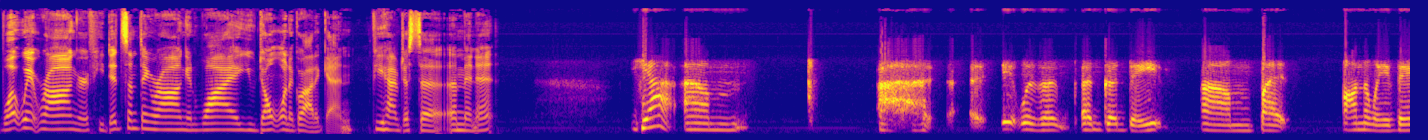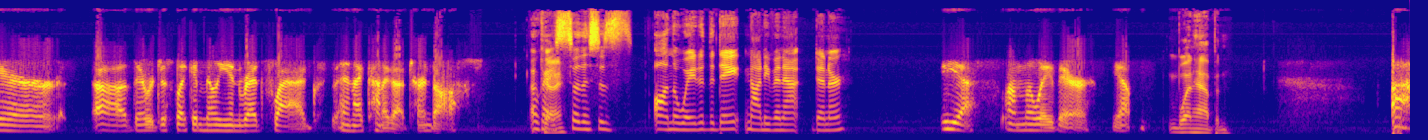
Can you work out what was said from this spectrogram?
what went wrong or if he did something wrong and why you don't want to go out again. If you have just a, a minute. Yeah, um, uh, it was a, a good date, um, but on the way there, uh, there were just like a million red flags, and I kind of got turned off. Okay, Okay. so this is on the way to the date, not even at dinner. Yes, on the way there. Yep. What happened? Uh,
